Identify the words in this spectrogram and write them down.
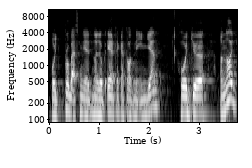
hogy próbálsz minél nagyobb értéket adni ingyen, hogy a nagy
